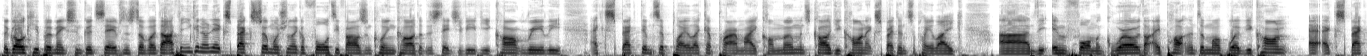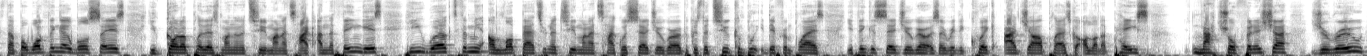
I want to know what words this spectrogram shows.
the goalkeeper makes some good saves and stuff like that. I think you can only expect so much from like a 40,000 coin card at this stage of FIFA. You can't really expect him to play like a prime icon moments card. You can't expect him to play like uh, the inform Aguero that I partnered him up with. You can't uh, expect that. But one thing I will say is you've got to play this man in a two-man attack. And the thing is, he worked for me a lot better in a two-man attack with Sergio Aguero because they're two completely different players. You think of Sergio Aguero as a really quick, agile player, has got a lot of pace, natural finisher. Giroud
